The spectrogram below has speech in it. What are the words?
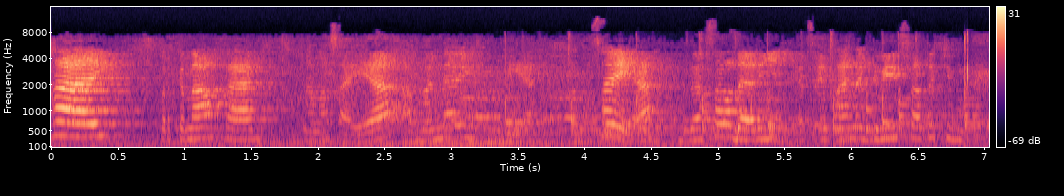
Hai, perkenalkan, nama saya Amanda Yusudia. Saya berasal dari SMA Negeri 1 Cimahi.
